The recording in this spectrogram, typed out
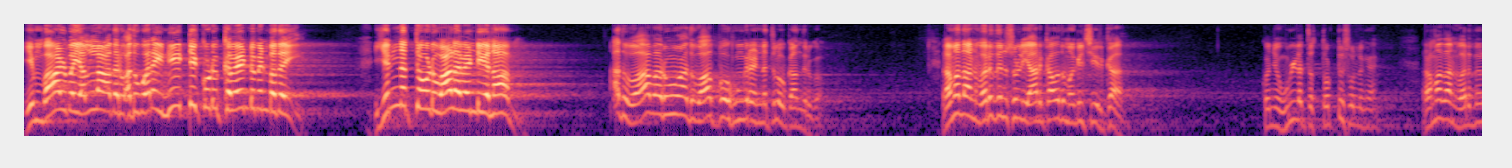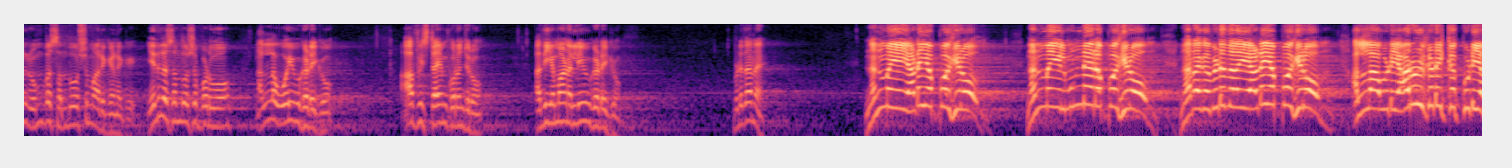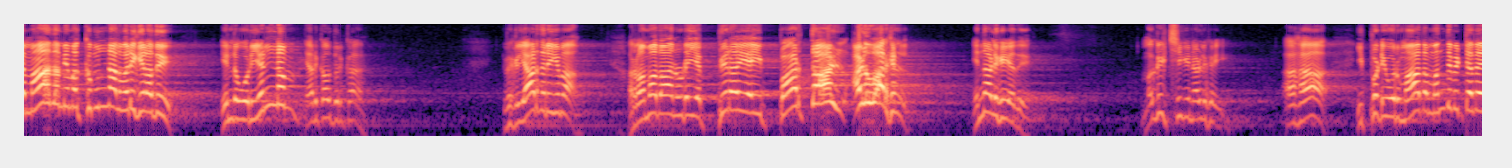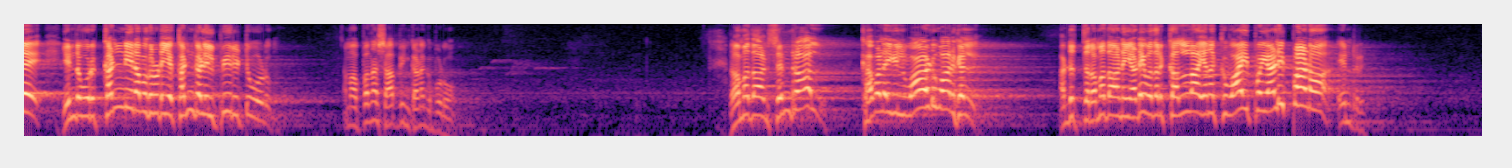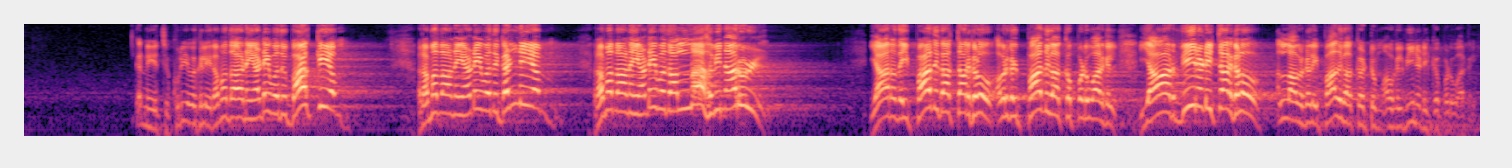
இம் வாழ்வை அல்லாத அதுவரை நீட்டிக் கொடுக்க வேண்டும் என்பதை எண்ணத்தோடு வாழ வேண்டிய நாம் அது வா வரும் அது வா போகுங்கிற எண்ணத்தில் உட்கார்ந்துருக்கோம். ரமதான் வருதுன்னு சொல்லி யாருக்காவது மகிழ்ச்சி இருக்கா? கொஞ்சம் உள்ளத்தை தொட்டு சொல்லுங்க. ரமதான் வருதுன்னு ரொம்ப சந்தோஷமா இருக்கு எனக்கு. எதில் சந்தோஷப்படுவோம்? நல்ல ஓய்வு கிடைக்கும். ஆஃபீஸ் டைம் குறைஞ்சிரும். அதிகமான லீவு கிடைக்கும். இப்படிதானே நன்மையை அடையப் போகிறோம். நன்மையில் முன்னேறப் போகிறோம். நரக விடுதலையை அடையப் போகிறோம். அல்லாவுடைய அருள் கிடைக்கக்கூடிய மாதம் எமக்கு முன்னால் வருகிறது என்ற ஒரு எண்ணம் யாருக்காவது இருக்கா? இவர்கள் யார் தெரியுமா? ரமதானுடைய பிறையை பார்த்தால் அழுவார்கள். என்ன அழுகை அது? மகிழ்ச்சியின் அழுகை. ஆஹா இப்படி ஒரு மாதம் வந்துவிட்டதே என்ற ஒரு கண்ணீர் அவர்களுடைய கண்களில் பீரிட்டு ஓடும். நம்ம அப்பதான் ஷாப்பிங் கணக்கு போடுவோம். ரமதான் சென்றால் கவலையில் வாடுவார்கள். அடுத்த ரமதானை அடைவதற்கு அல்லாஹ் எனக்கு வாய்ப்பை அளிப்பானா என்று. கண்ணியத்துக்குரியவர்களே ரமதானை அடைவது பாக்கியம். ரமதானை அடைவது கண்ணியம். ரமதானை அடைவது அல்லாஹுவின் அருள். யார் அதை பாதுகாத்தார்களோ அவர்கள் பாதுகாக்கப்படுவார்கள். யார் வீணடித்தார்களோ அல்லாஹ் அவர்களை பாதுகாக்கட்டும் அவர்கள் வீணடிக்கப்படுவார்கள்.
